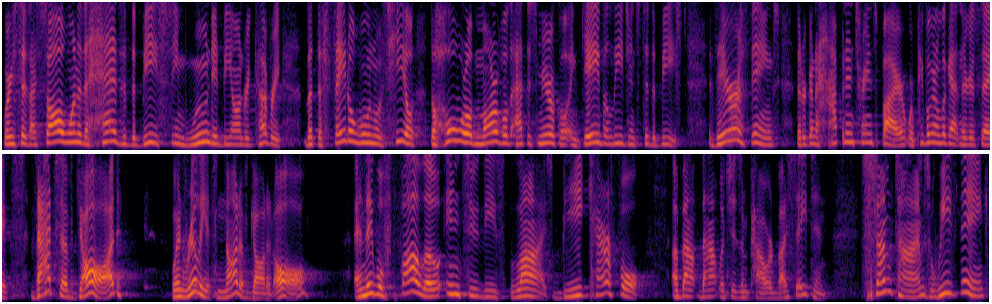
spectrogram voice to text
Where he says, I saw one of the heads of the beast seem wounded beyond recovery, but the fatal wound was healed. The whole world marveled at this miracle and gave allegiance to the beast. There are things that are going to happen and transpire where people are going to look at it and they're going to say, That's of God, when really it's not of God at all. And they will follow into these lies. Be careful about that which is empowered by Satan. Sometimes we think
